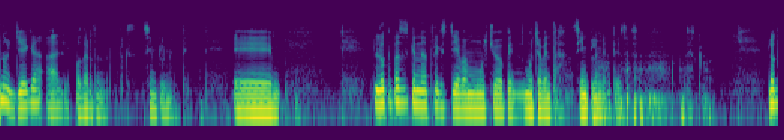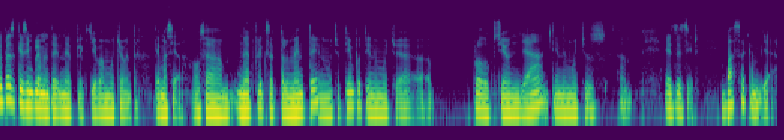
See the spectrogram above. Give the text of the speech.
no llega al poder de Netflix, simplemente. Eh, lo que pasa es que Netflix lleva mucho, mucha ventaja. Simplemente es eso. Disculpa. Lo que pasa es que simplemente Netflix lleva mucha ventaja. Demasiada. O sea, Netflix actualmente, en mucho tiempo, tiene mucha producción ya. Tiene muchos... es decir, vas a cambiar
